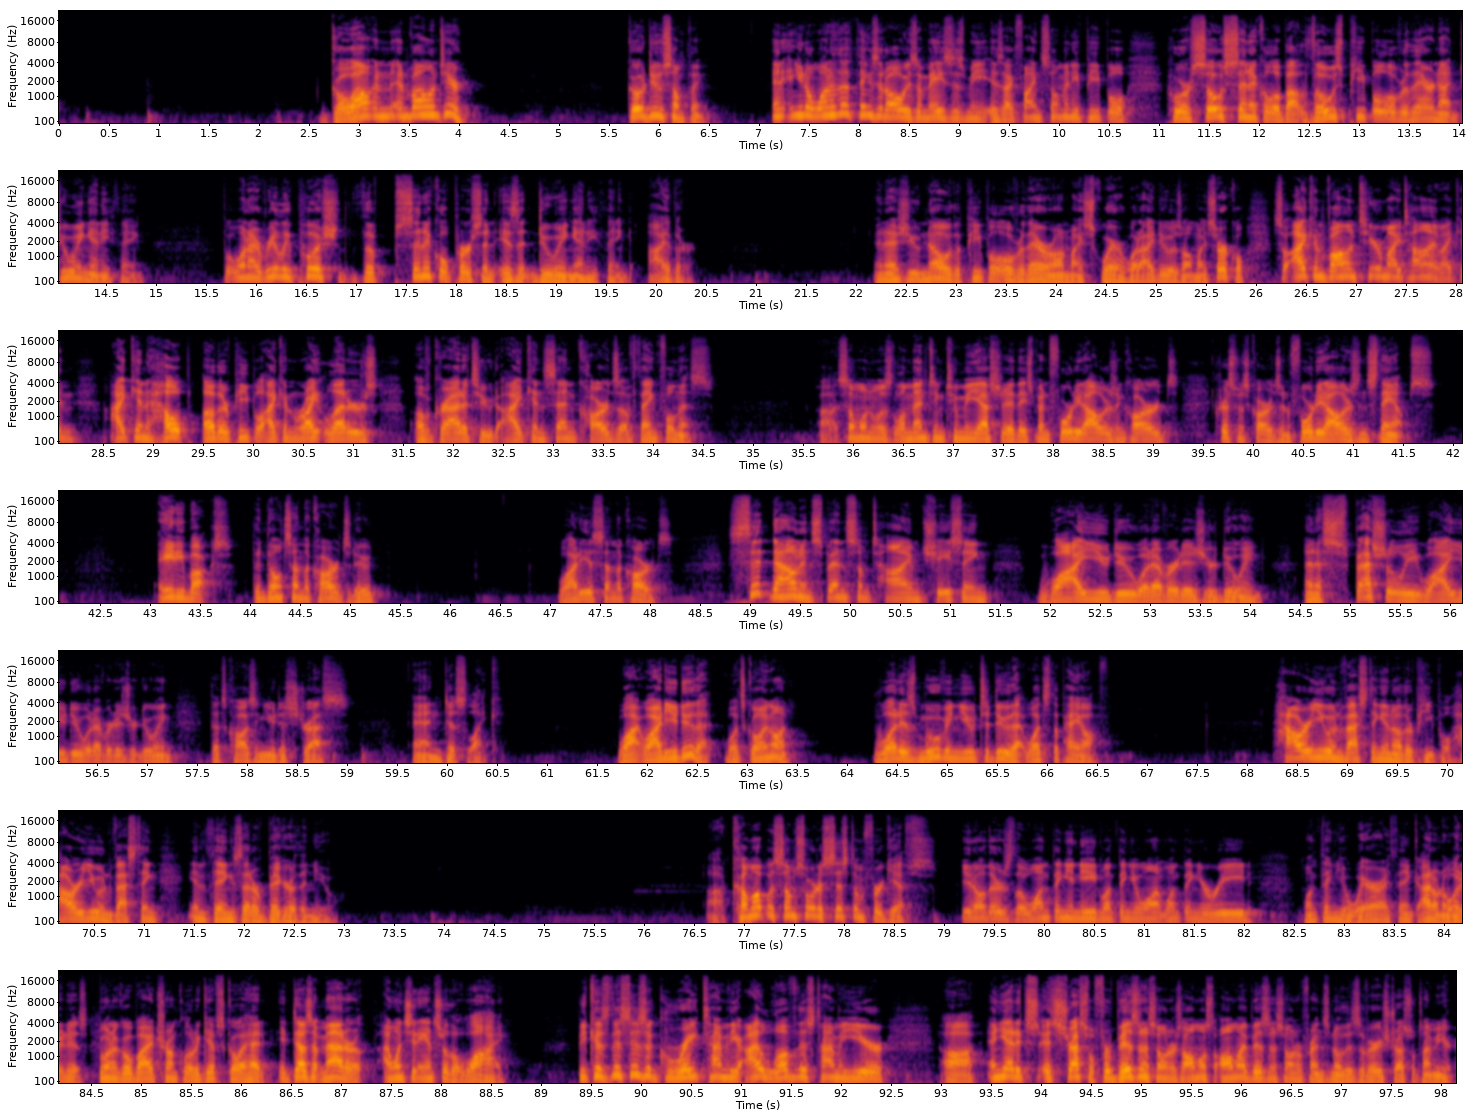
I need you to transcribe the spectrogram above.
Go out and, and volunteer. Go do something. And you know, one of the things that always amazes me is I find so many people who are so cynical about those people over there not doing anything. But when I really push, the cynical person isn't doing anything either. And as you know, the people over there are on my square. What I do is on my circle. So I can volunteer my time. I can I can help other people. I can write letters of gratitude. I can send cards of thankfulness. Uh, someone was lamenting to me yesterday. They spent forty dollars in cards, Christmas cards, and forty dollars in stamps. Eighty bucks. Then don't send the cards, dude. Why do you send the cards? Sit down and spend some time chasing why you do whatever it is you're doing, and especially why you do whatever it is you're doing that's causing you distress and dislike. Why, why do you do that? What's going on? What is moving you to do that? What's the payoff? How are you investing in other people? How are you investing in things that are bigger than you? Uh, come up with some sort of system for gifts you know, there's the one thing you need, one thing you want, one thing you read, one thing you wear, I think. I don't know what it is. You want to go buy a trunk load of gifts? Go ahead. It doesn't matter. I want you to answer the why. Because this is a great time of the year. I love this time of year. Uh, and yet it's it's stressful for business owners. Almost all my business owner friends know this is a very stressful time of year.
